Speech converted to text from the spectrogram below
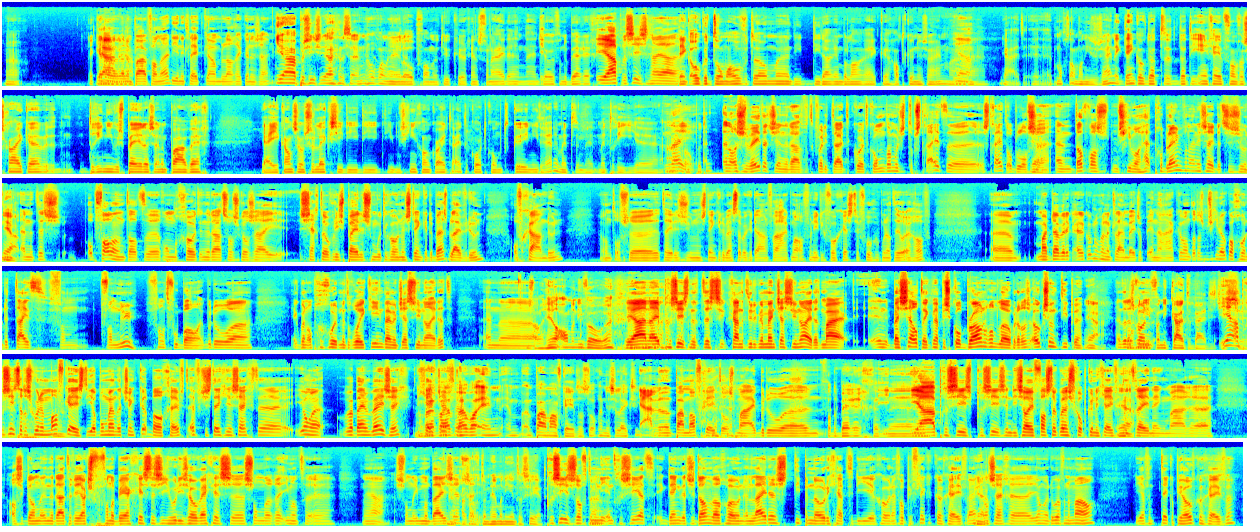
Ja. Daar kennen we nou wel ja. een paar van, hè, die in de kleedkamer belangrijk kunnen zijn. Ja, precies. Ja, er zijn nog wel een hele hoop van natuurlijk. eh, Rens van Heijden en eh, Joey van den Berg. Ja, precies. Nou ja, Ik denk ook een Tom Overtoom eh, die, die daarin belangrijk had kunnen zijn. Maar Ja. ja, ja het, het mocht allemaal niet zo zijn. Ik denk ook dat, dat die ingreep van Van Schaik, hè, drie nieuwe spelers en een paar weg. Ja, je kan zo'n selectie die, die, die misschien gewoon kwaliteit tekort komt, kun je niet redden met, met, met drie eh aankopen. toch? En als je weet dat je inderdaad wat kwaliteit tekort komt, dan moet je het op strijd, eh, strijd oplossen. Ja. En dat was misschien wel het probleem van NEC dit seizoen. Ja. En het is opvallend dat eh Ron de Groot inderdaad, zoals ik al zei, zegt over die spelers, ze moeten gewoon hun stinkende best blijven doen. Of gaan doen. Want of ze het hele seizoen hun stinkende best hebben gedaan, vraag ik me af. In ieder geval gisteren vroeg ik me dat heel erg af. Ehm, maar daar wil ik eigenlijk ook nog wel een klein beetje op inhaken. Want dat is misschien ook wel gewoon de tijd van, van nu, van het voetbal. Ik bedoel, eh, ik ben opgegroeid met Roy Keane bij Manchester United. En, eh, Dat is wel een heel ander niveau, hè? ja, nee, precies. Het is, ik ga natuurlijk naar Manchester United. Maar in, bij Celtic heb je Scott Brown rondlopen. Dat is ook zo'n type. Ja, is Of van gewoon- die, van die kuitenbijtertjes. Ja, eh, precies. Dat is gewoon een mafkees die op het moment dat je een kutbal geeft... eventjes tegen je zegt... eh, jongen, waar ben je bezig? Die Maar even- wij hebben wel een, een, een paar mafketels, toch, in de selectie? Ja, we hebben een paar mafketels. maar ik bedoel... Van de Berg. En, ja, precies, precies. En die zal je vast ook wel een schop kunnen geven Ja. de training. Maar als ik dan inderdaad de reactie van Van den Berg gisteren zie... hoe die zo weg is zonder iemand... eh, nou ja, zonder iemand bij ja, zich. alsof het hem helemaal niet interesseert. Precies, alsof het hem Ja. niet interesseert. Ik denk dat je dan wel gewoon een leiderstype nodig hebt die je gewoon even op je flikken kan geven. En Ja. kan zeggen, jongen, doe even normaal. Die even een tik op je hoofd kan geven.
